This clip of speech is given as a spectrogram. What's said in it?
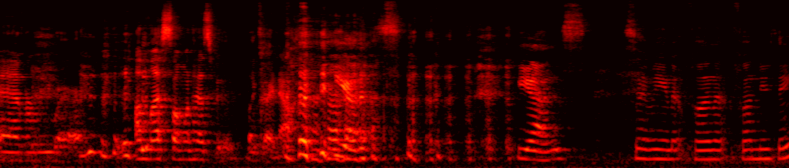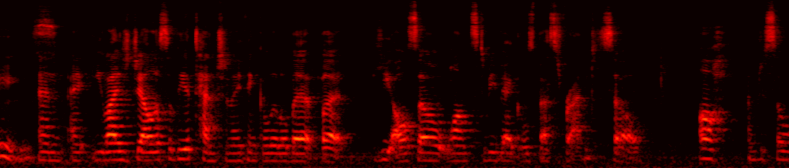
everywhere. Unless someone has food, like right now. yes. yes. So I mean, fun, fun new things. And I, Eli's jealous of the attention, I think, a little bit, but he also wants to be Bagel's best friend. So, oh, I'm just so,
